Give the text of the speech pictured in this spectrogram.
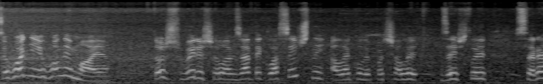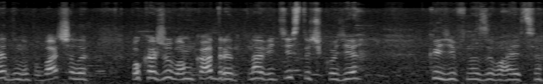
Сьогодні його немає. Тож вирішила взяти класичний, але коли почали зайшли всередину, побачили, покажу вам кадри. Навіть тістечко є, Київ називається.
